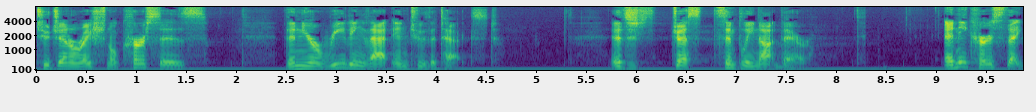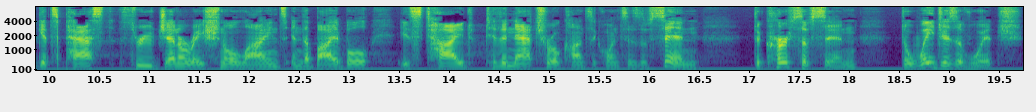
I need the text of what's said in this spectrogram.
to generational curses, then you're reading that into the text. It's just simply not there. Any curse that gets passed through generational lines in the Bible is tied to the natural consequences of sin, the curse of sin, the wages of which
